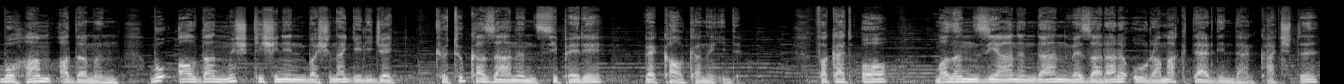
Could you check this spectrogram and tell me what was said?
bu ham adamın, bu aldanmış kişinin başına gelecek kötü kazanın siperi ve kalkanı idi. Fakat o malın ziyanından ve zarara uğramak derdinden kaçtı,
